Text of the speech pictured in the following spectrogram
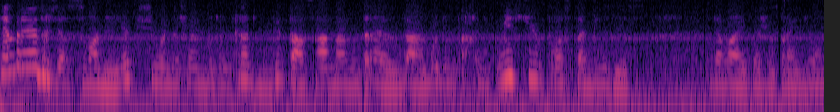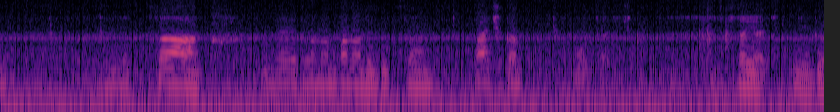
Всем привет, друзья, с вами Олег. Сегодня с вами буду играть в GTA San Andreas. Да, будем проходить миссию просто бизнес. Давайте же пройдем. Так, для этого нам понадобится тачка. Вот тачечка. Стоять. Игорь,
